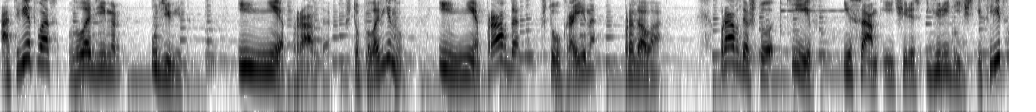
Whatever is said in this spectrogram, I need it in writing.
Ответ вас, Владимир, удивит. И неправда, что половину, и неправда, что Украина продала. Правда, что Киев и сам, и через юридических лиц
